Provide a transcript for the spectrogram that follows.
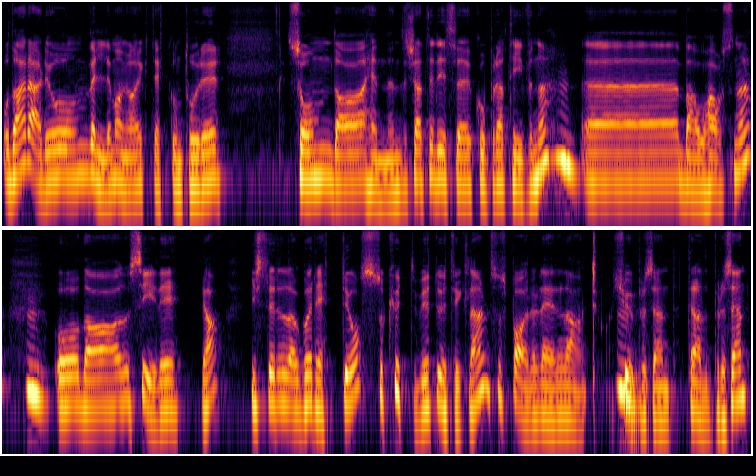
Og der er det jo veldig mange arkitektkontorer som da henvender seg til disse kooperativene, mm. eh, Bauhausene. Mm. Og da sier de ja, hvis dere da går rett til oss, så kutter vi ut utvikleren, så sparer dere da 20% 30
